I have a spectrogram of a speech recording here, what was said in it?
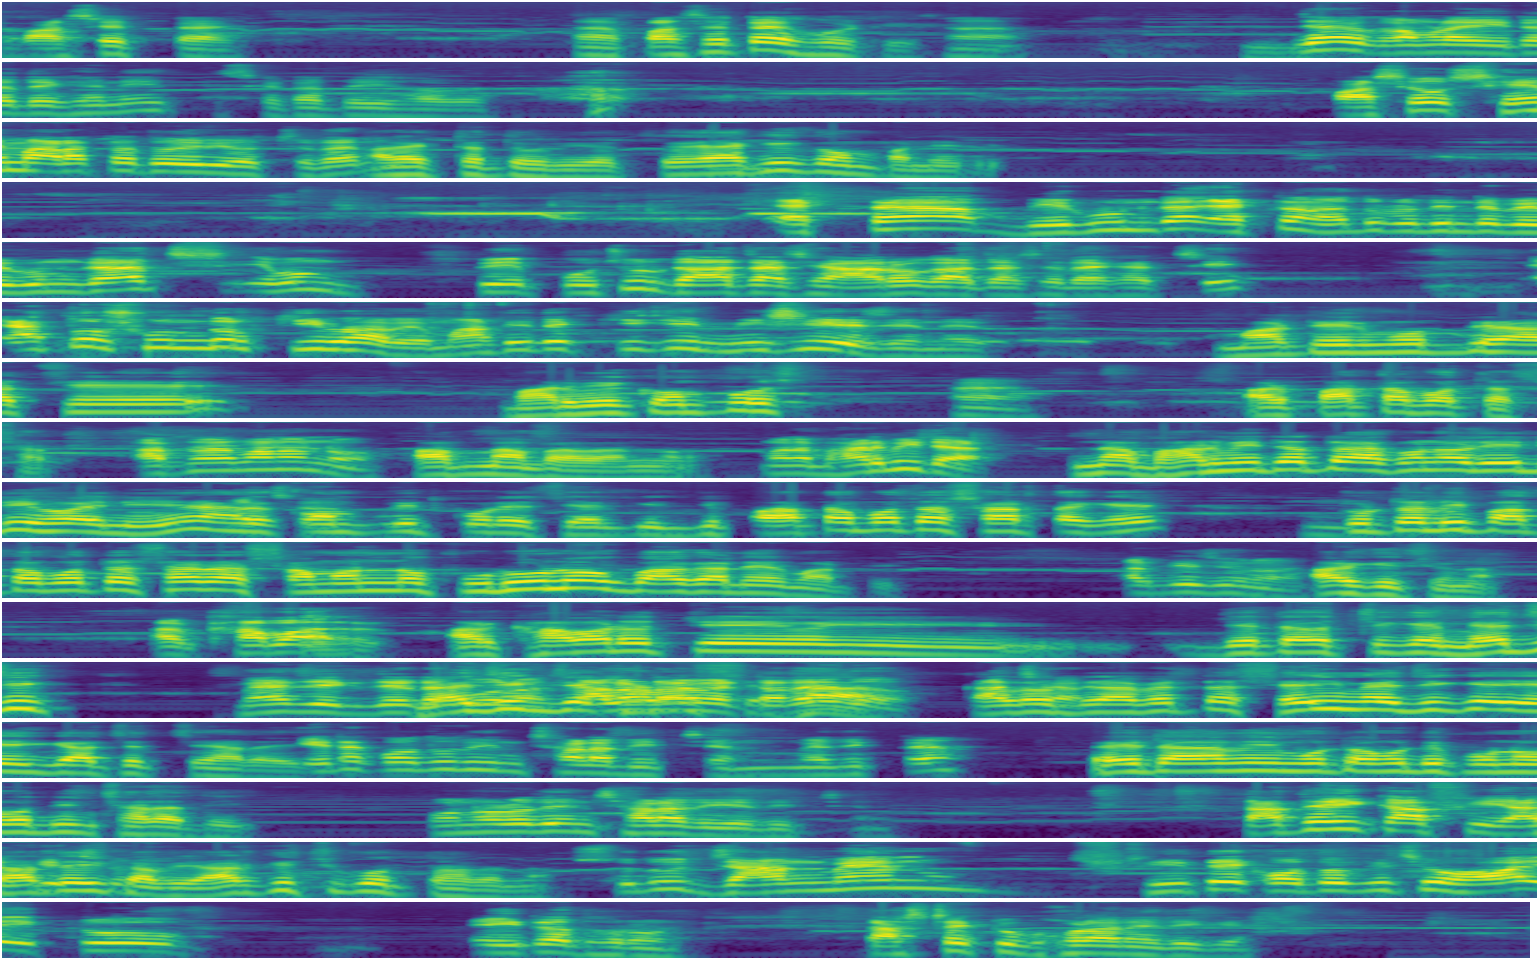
পাশেরটায়। হ্যাঁ পাশেরটাই ফোর্টিস হ্যাঁ। যাই হোক আমরা এটা দেখে নিই সেটাতেই হবে। পাশেও সেম আর একটা তৈরি হচ্ছে তাই আরেকটা তৈরি হচ্ছে একই কোম্পানির একটা বেগুন গাছ একটা না দুটো তিনটে বেগুন গাছ এবং প্রচুর গাছ আছে আরও গাছ আছে দেখাচ্ছি। এত সুন্দর কীভাবে মাটিতে কি কি মিশিয়েছেন এর? মাটির মধ্যে আছে ভার্মি কম্পোস্ট হ্যাঁ। আর পাতা পচা সার। আপনার বানানো? আপনার বানানো। মানে ভার্মিটা? না ভার্মিটা তো এখনও রেডি হয়নি আচ্ছা। কমপ্লিট করেছি আর কি। যে পাতা পচা সার থাকে টোটালি পাতা পচা সার আর সামান্য পুরনো বাগানের মাটি। আর কিছু নয়? আর কিছু না। আর খাবার? আর খাবার হচ্ছে ওই যেটা হচ্ছে গিয়ে ম্যাজিক ম্যাজিক যেটা ম্যাজিক যে কালো তাই হ্যাঁ, আচ্ছা, ড্রাইভারটা সেই ম্যাজিকে এই গাছের চেহারায় এটা। কতদিন ছাড়া দিচ্ছেন ম্যাজিকটা এটা আমি মোটামুটি পনেরো দিন ছাড়া দিই। পনেরো দিন ছাড়া দিয়ে দিচ্ছেন। তাতেই কাফি আর তাতেই কিছু না। খাবি আর কিছু করতে হবে না। শুধু জানবেন ফ্রিতে কত কিছু হয় একটু এইটা ধরুন। গাছটা একটু ঘোরান এদিকে।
